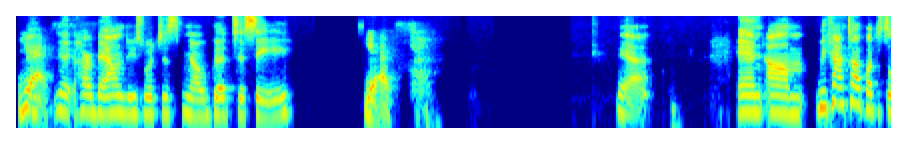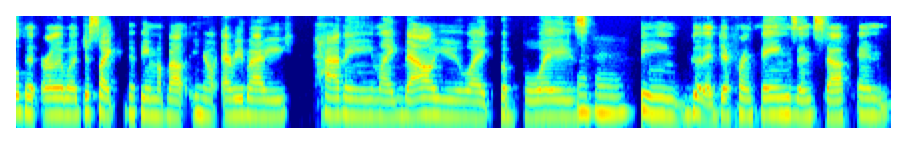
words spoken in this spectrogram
Yes. And, her boundaries, which is, you know, good to see. Yes. Yeah. And um, we kind of talked about this a little bit earlier, but just like the theme about, you know, everybody having like value, like the boys mm-hmm. being good at different things and stuff. And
